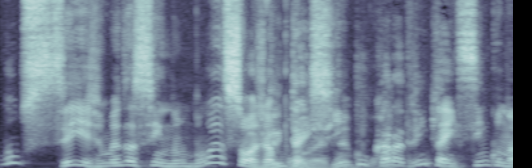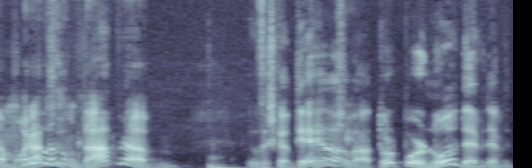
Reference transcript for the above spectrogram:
Não sei, mas assim, não, não é só japonês. 35? O cara tem que- 35 namorada não dá pra... Eu acho que até Entendi. ator pornô deve, deve,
